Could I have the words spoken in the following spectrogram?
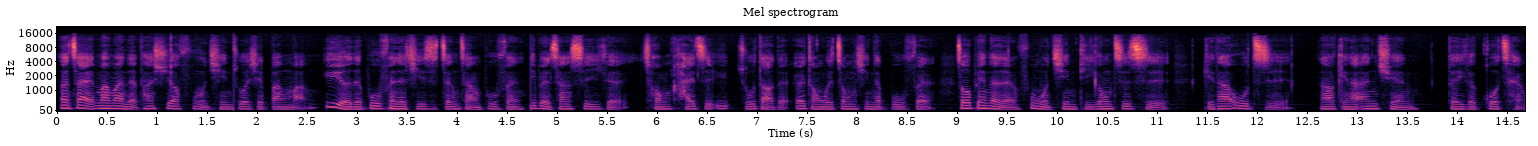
那在慢慢的，他需要父母亲做一些帮忙。育儿的部分呢，其实成长的部分基本上是一个从孩子育主导的儿童为中心的部分，周边的人，父母亲提供支持，给他物质，然后给他安全的一个过程。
